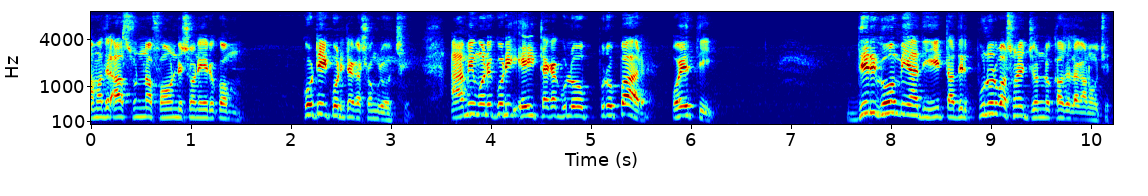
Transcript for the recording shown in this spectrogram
আমাদের আসন্না ফাউন্ডেশনে এরকম কোটি কোটি টাকা সংগ্রহ হচ্ছে। আমি মনে করি এই টাকাগুলো প্রপার ওয়েতে দীর্ঘমেয়াদী তাদের পুনর্বাসনের জন্য কাজে লাগানো উচিত।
